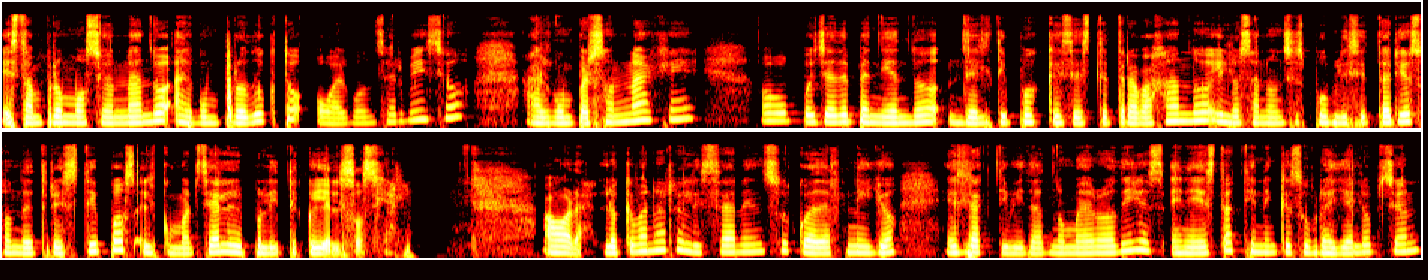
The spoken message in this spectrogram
están promocionando algún producto o algún servicio, algún personaje o pues ya dependiendo del tipo que se esté trabajando y los anuncios publicitarios son de tres tipos, el comercial, el político y el social. Ahora, lo que van a realizar en su cuadernillo es la actividad número 10. En esta tienen que subrayar la opción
